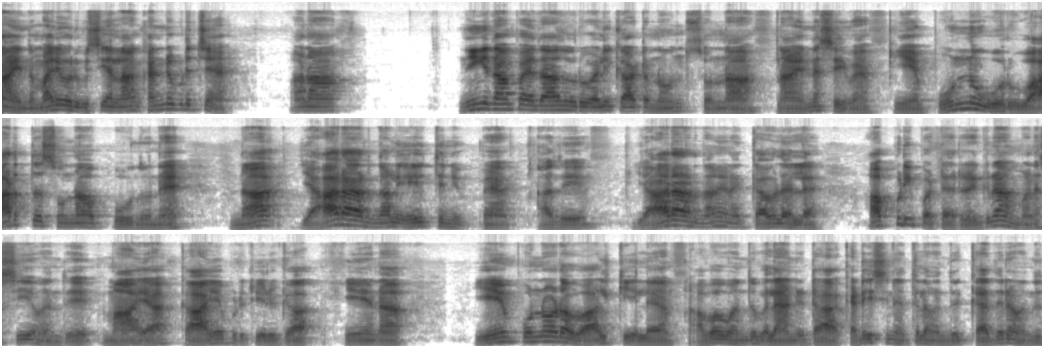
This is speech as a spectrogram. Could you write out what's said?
நான் இந்த மாதிரி ஒரு விஷயம்லாம் கண்டுபிடிச்சேன். ஆனால் நீங்கள் தான்ப்பா ஏதாவது ஒரு வழி காட்டணும்னு சொன்னால் நான் என்ன செய்வேன்? என் பொண்ணு ஒரு வார்த்தை சொன்னால் போதும்னு நான் யாராக இருந்தாலும் எழுத்து நிற்பேன் அது யாராக இருந்தாலும் எனக்கு கவலை இல்லை. அப்படிப்பட்ட ரெகுராம் மனசையே வந்து மாயா காயப்படுத்தி இருக்கா. ஏன்னா என் பொண்ணோட வாழ்க்கையில் அவள் வந்து விளையாண்டுட்டா. கடைசி நேரத்தில் வந்து கதிரை வந்து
